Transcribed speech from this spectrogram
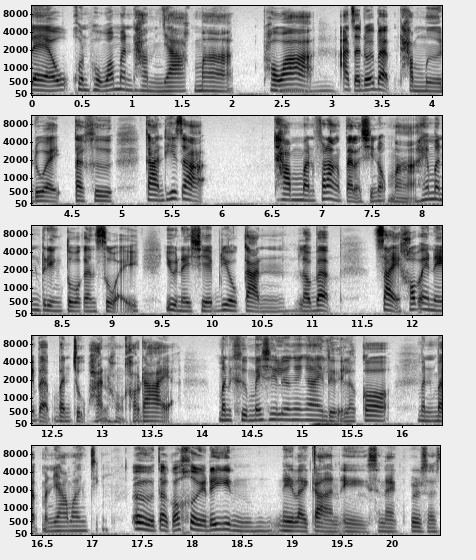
แล้วคนพบว่ามันทำยากมาก เพราะว่าอาจจะด้วยแบบทำมือด้วย แต่คือการที่จะทำมันฝรั่งแต่ละชิ้นออกมา ให้มันเรียงตัวกันสวยอยู่ในเชฟเดียวกัน แล้วแบบใส่เข้าไปในแบบบรรจุภัณฑ์ของเขาได้อะ มันคือไม่ใช่เรื่องง่าย ๆ เลย แล้วก็มันแบบมันยากมากจริง เออ แต่ก็เคยได้ยินในรายการเอ snack versus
